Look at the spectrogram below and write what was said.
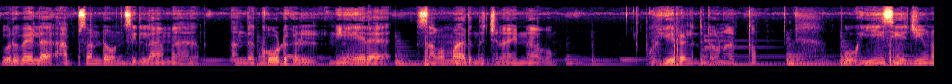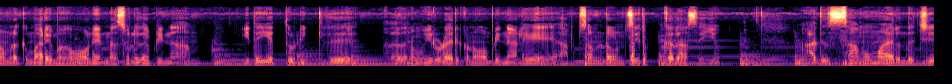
ஒருவேளை அப்ஸ் அண்ட் டவுன்ஸ் இல்லாமல் அந்த கோடுகள் நேர சமமாக இருந்துச்சுன்னா என்ன ஆகும்? உயிரிழந்துட்டோன்னு அர்த்தம். இப்போது இசிஜியும் நம்மளுக்கு மறைமுகமாக ஒன்று என்ன சொல்லுது அப்படின்னா இதய துடிக்குது. அதாவது நம்ம உயிரோடு இருக்கணும் அப்படின்னாலே அப்ஸ் அண்ட் டவுன்ஸ் இருக்க தான் செய்யும். அது சமமாக இருந்துச்சு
